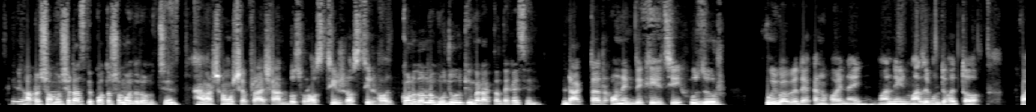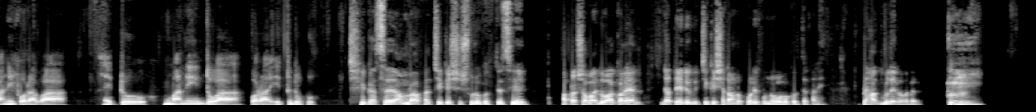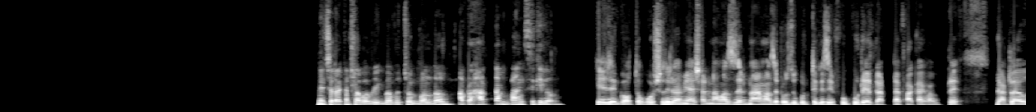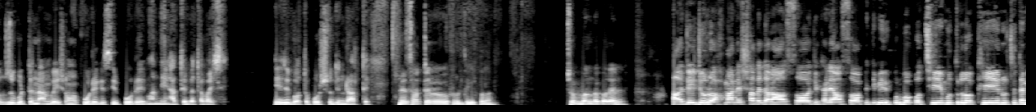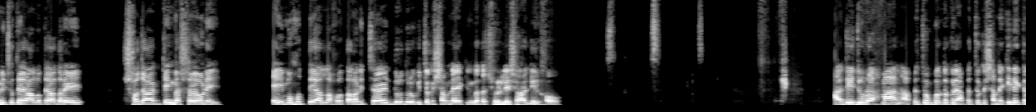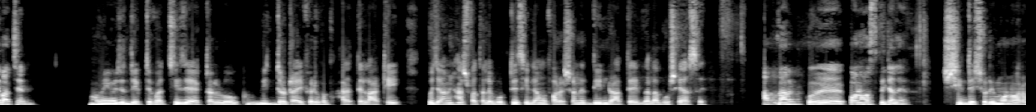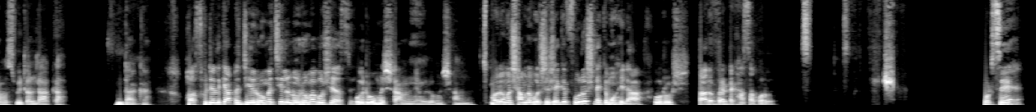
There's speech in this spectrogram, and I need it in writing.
আপনার সমস্যাটা আজকে কত সময় ধরে হচ্ছে? আমার সমস্যা প্রায় সাত বছর অস্থির অস্থির হয়। কোন ধরনের হুজুর কিংবা ডাক্তার দেখাইছেন? ডাক্তার অনেক দেখিয়েছি হুজুর ওইভাবে দেখানো হয় নাই। মানে মাঝে মধ্যে হয়তো পানি পড়া বা একটু মানে দোয়া করা একটুটুকু ঠিক আছে আমরা আপনার চিকিৎসা শুরু করতেছি। আপনারা সবাই দোয়া করেন যাতে এই রোগীর চিকিৎসাটা আমরা পরিপূর্ণভাবে করতে পারি। আপনি হাতগুলো এভাবে নিচে রাখেন স্বাভাবিকভাবে চোখ বন্ধ। আপনার হাতটা ভাঙছে কীভাবে? এই যে গত পরশুদিন আমি আসার নামাজের নামাজে রুজু করতে গেছি পুকুরের গাটটা ফাঁকা পুকুরে গাটলা উজু করতে নামবে এই সময় পড়ে গেছি পড়ে মানে হাতে ব্যথা পাইছি। এই যে গত পরশুদিন রাতে। উপরের দিকে করেন চোখ বন্ধ করেন। আজিজুর রহমানের সাথে যারা আছো যেখানে আছো পৃথিবীর পূর্ব পশ্চিম উত্তর দক্ষিণ উঁচুতে নিচুতে আলোতে আধারে সজাগ কিংবা শয়নে এই মুহূর্তে আল্লাহ তালার ইচ্ছায় দ্রুত রোগী চোখের সামনে কিংবা তার শরীরে এসে হাজির হও। আজিজুর রহমান আপনি চোখ বন্ধ করে আপনার চোখের সামনে কি দেখতে পাচ্ছেন? আমি ওই যে দেখতে পাচ্ছি যে একটা লোক বৃদ্ধ টাইপের হাতে লাঠি ওই যে আমি হাসপাতালে ভর্তি ছিলাম অপারেশনের দিন রাতে বেলা বসে আছে। আপনার কোন হসপিটালে সিদ্ধেশ্বরী মনোয়ারা হসপিটাল ঢাকা। ঢাকা। হসপিটালে কি আপনি যে রুমে ছিলেন ওই রুমে বসে আছে? ওই রুমের সামনে ওই রুমের সামনে। ওই রুমের সামনে বসে সে কি পুরুষ নাকি মহিলা? পুরুষ। তার উপর একটা খাঁচা পড়বে। পড়ছে?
